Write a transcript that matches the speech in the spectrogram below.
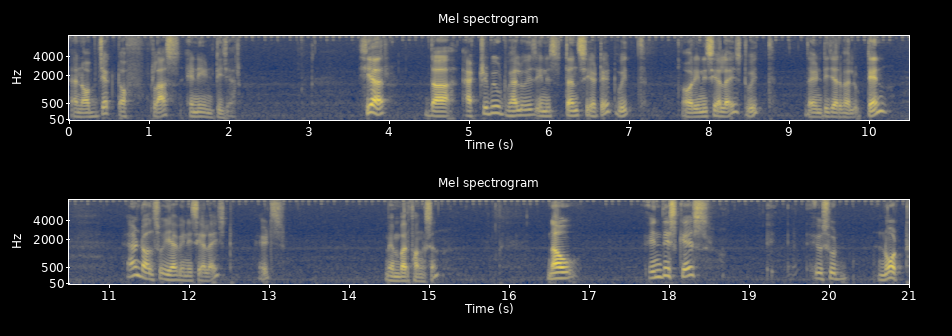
an object of class any integer. Here the attribute value is instantiated with or initialized with the integer value 10 and also we have initialized its member function. Now, in this case you should note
